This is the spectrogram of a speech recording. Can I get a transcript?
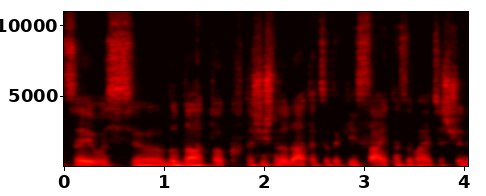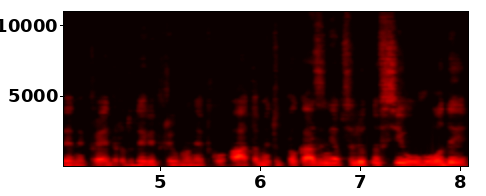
цей ось е, додаток, точніше додаток, це такий сайт, називається щоденник трейдера. Тут я відкрив монетку Атом. І тут показані абсолютно всі угоди,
